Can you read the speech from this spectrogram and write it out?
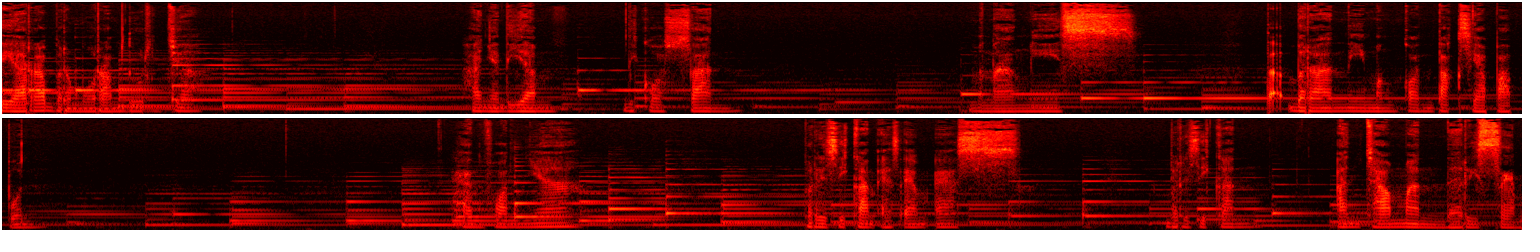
Tiara bermuram durja, hanya diam di kosan, menangis, tak berani mengkontak siapa pun. Handphonenya berisikan SMS, berisikan ancaman dari Sam.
